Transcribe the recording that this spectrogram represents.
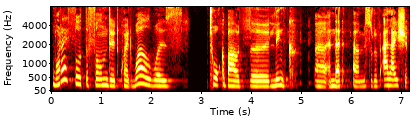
What I thought the film did quite well was talk about the link uh, and that um, sort of allyship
